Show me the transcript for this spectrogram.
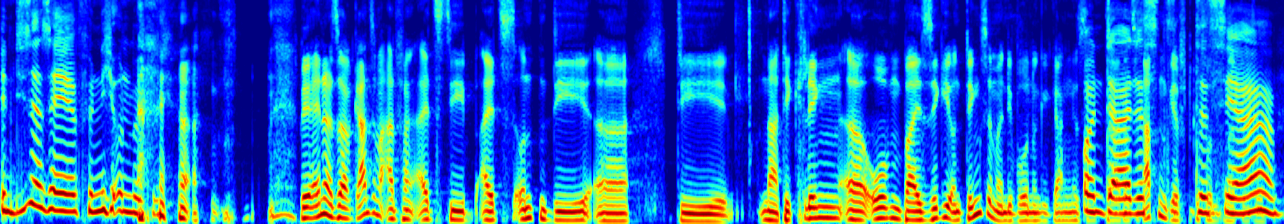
in dieser Serie für nicht unmöglich. Wir erinnern uns auch ganz am Anfang, als die, als unten die, äh, die, na, die Klingen äh, oben bei Siggi und Dings immer in die Wohnung gegangen ist Und da das, Rattengift das gefunden hat ja, und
